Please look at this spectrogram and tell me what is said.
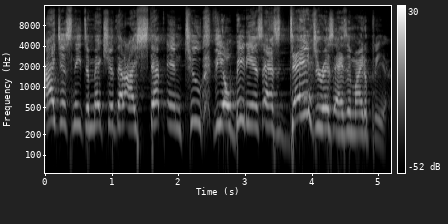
I just need to make sure that I step into the obedience as dangerous as it might appear.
